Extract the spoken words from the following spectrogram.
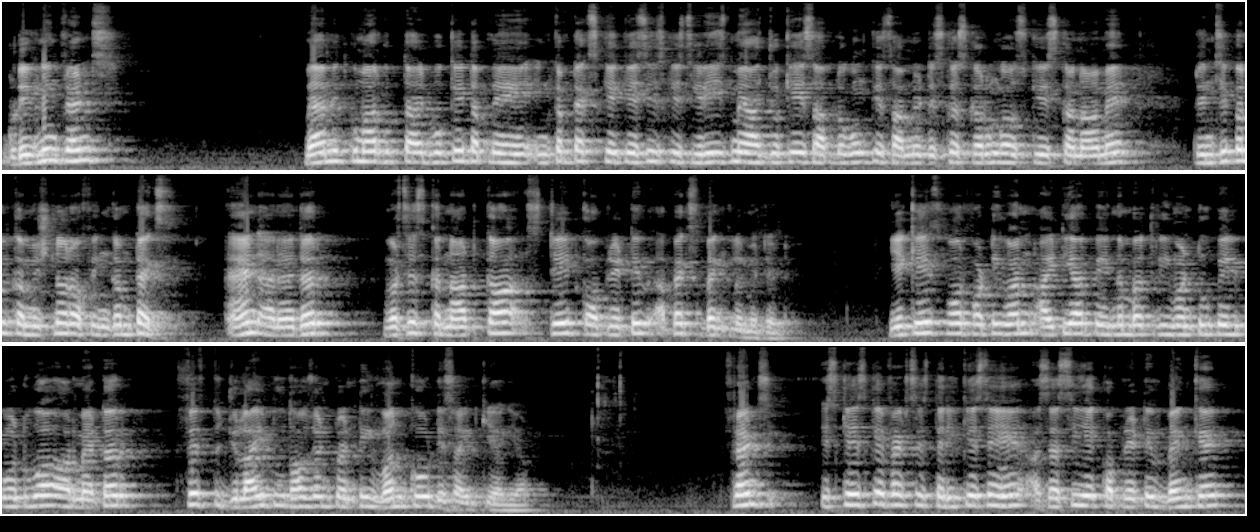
गुड इवनिंग फ्रेंड्स मैं अमित कुमार गुप्ता एडवोकेट अपने इनकम टैक्स के केसेस की सीरीज़ में आज जो केस आप लोगों के सामने डिस्कस करूँगा, उस केस का नाम है principal commissioner of income tax and another versus Karnataka state cooperative apex bank limited ये केस 441 आईटीआर पेज नंबर 312 पे रिपोर्ट हुआ और मैटर फिफ्थ जुलाई 2021 को डिसाइड किया गया। फ्रेंड्स इस केस के फैक्ट्स इस तरीके से हैं। एसएससी एक कोऑपरेटिव बैंक है।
